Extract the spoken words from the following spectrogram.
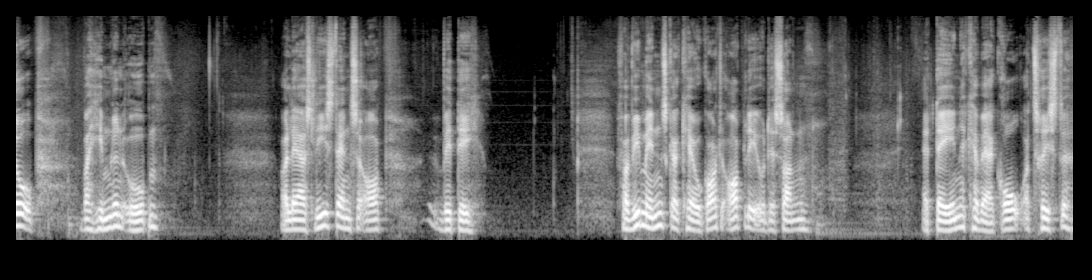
dåb var himlen åben, og lad os lige stanse op ved det. For vi mennesker kan jo godt opleve det sådan, at dagene kan være grå og triste.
